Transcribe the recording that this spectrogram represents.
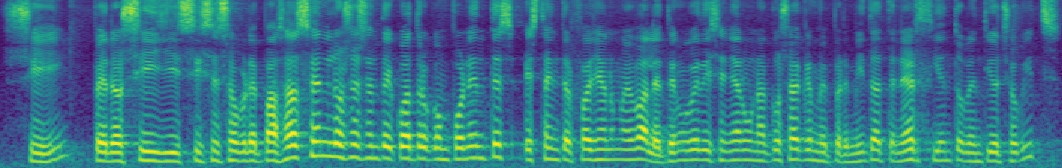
Sí, pero si, si se sobrepasasen los 64 componentes, esta interfaz ya no me vale. Tengo que diseñar una cosa que me permita tener 128 bits,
